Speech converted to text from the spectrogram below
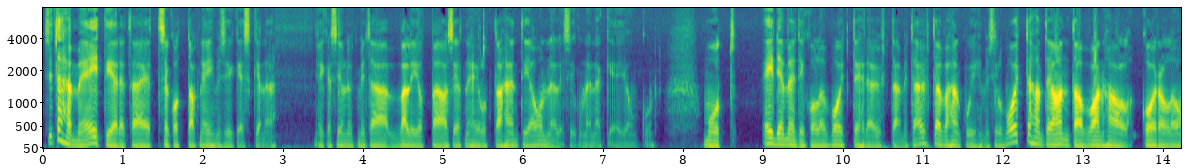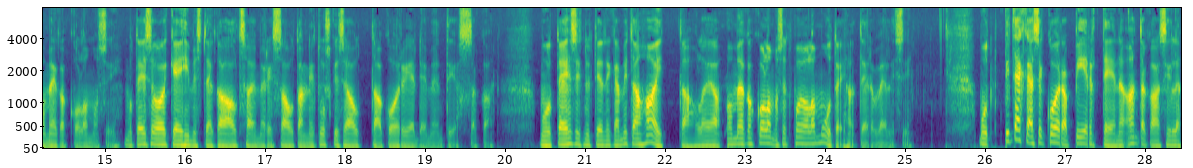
Sitähän me ei tiedetä, että sekoittaako ne ihmisiä keskenään. Eikä siellä nyt mitään väliä ole pääasiat, ne heiluttaa häntiä onnellisia, kun ne näkee jonkun mutta ei dementikolle voi tehdä yhtään mitään, yhtään vähän kuin ihmisillä. Voittehan te antaa vanhalle koiralle omega-kolmosia, mutta ei se oikein ihmisten Alzheimerissa auta, niin tuskin se auttaa koirien dementiassakaan. Mutta ei sitten nyt tietenkään mitään haittaa ole, ja omega-kolmoset voi olla muuten ihan terveellisiä. Mutta pitäkää se koira piirteenä, antakaa sille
